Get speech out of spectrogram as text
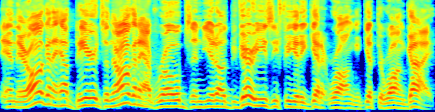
and they're all going to have beards and they're all going to have robes. And, you know, it'd be very easy for you to get it wrong and get the wrong guy.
